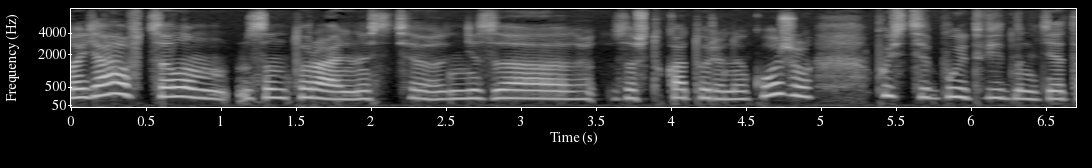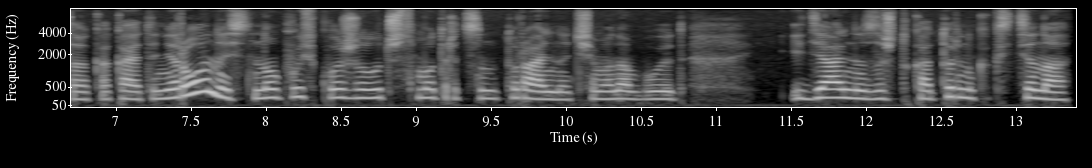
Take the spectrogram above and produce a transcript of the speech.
Но я в целом за натуральность, не за заштукатуренную кожу. Пусть будет видно где-то какая-то неровность, но пусть кожа лучше смотрится натурально, чем она будет идеально заштукатурена, как стена.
